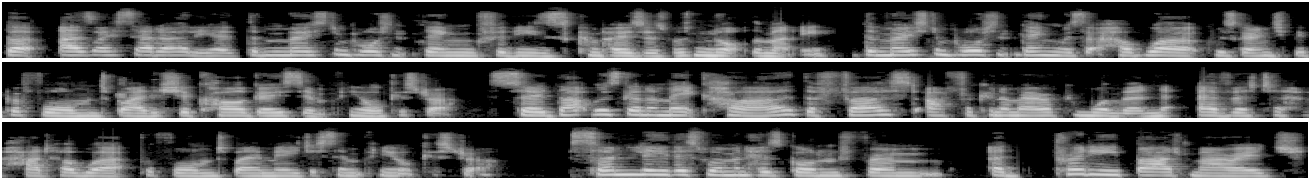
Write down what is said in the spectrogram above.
But as I said earlier, the most important thing for these composers was not the money. The most important thing was that her work was going to be performed by the Chicago Symphony Orchestra. So that was going to make her the first African American woman ever to have had her work performed by a major symphony orchestra. Suddenly, this woman has gone from a pretty bad marriage,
